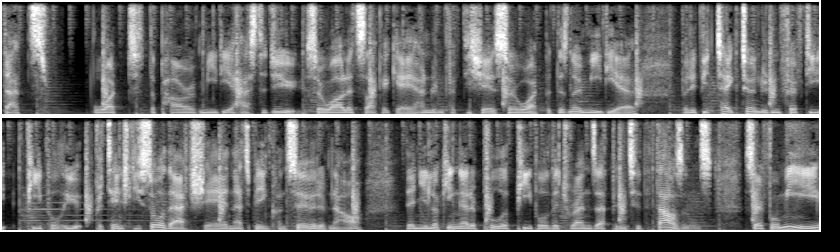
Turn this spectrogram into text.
that's what the power of media has to do. So while it's like, okay, 150 shares, so what? But there's no media. But if you take 250 people who potentially saw that share, and that's being conservative now, then you're looking at a pool of people that runs up into the thousands. So for me,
